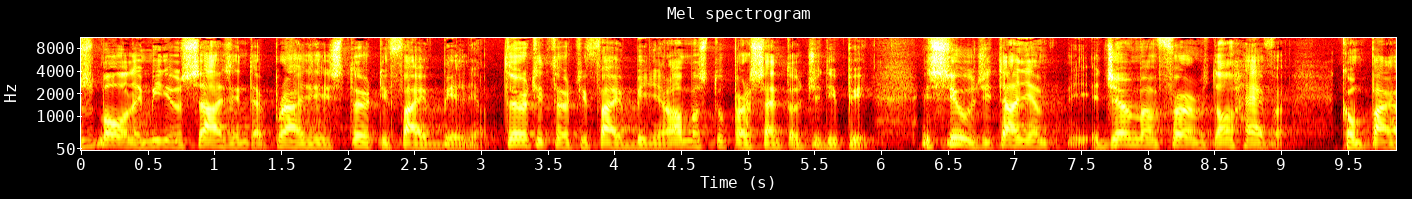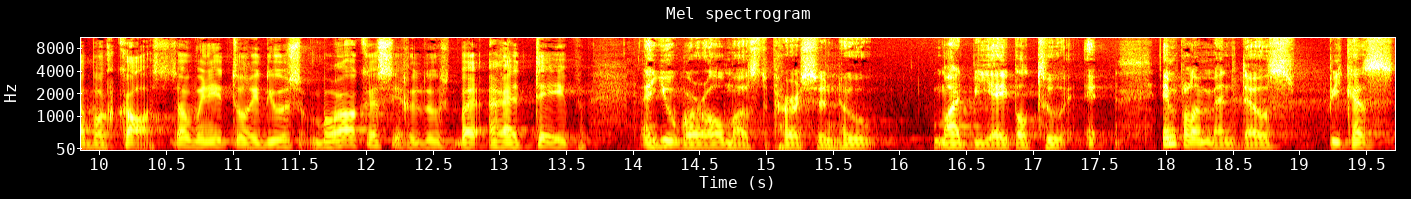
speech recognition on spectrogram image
small and medium sized enterprises is 35 billion, 30, 35 billion, almost 2% of GDP. It's huge. Italian, German firms don't have comparable costs. So we need to reduce bureaucracy, reduce red tape. And you were almost the person who might be able to implement those because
